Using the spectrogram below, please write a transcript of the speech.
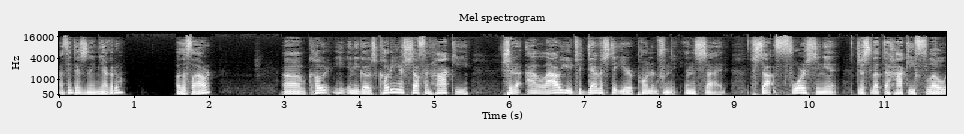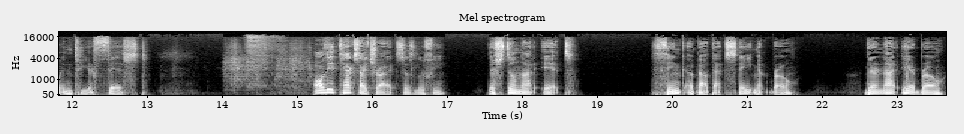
I think that's his name, Yagoro, of the flower. Um, coat, and he goes, coating yourself in haki should allow you to devastate your opponent from the inside. Stop forcing it. Just let the haki flow into your fist. All the attacks I tried, says Luffy, they're still not it. Think about that statement, bro. They're not it, bro.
